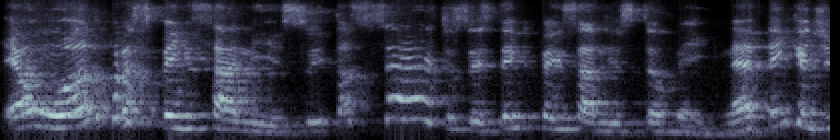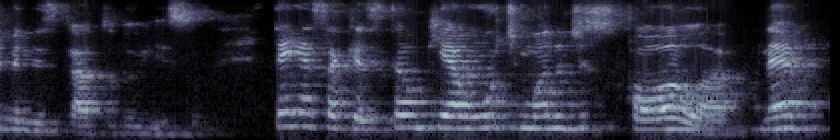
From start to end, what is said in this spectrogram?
É um ano para se pensar nisso. E tá certo, vocês têm que pensar nisso também, né? Tem que administrar tudo isso. Tem essa questão que é o último ano de escola, né?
